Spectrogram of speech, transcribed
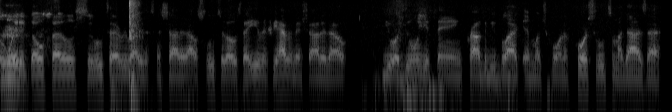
Sir. way to go, fellas! Salute to everybody that's been shouted out. Salute to those that even if you haven't been shouted out, you are doing your thing. Proud to be black and much more. And of course, salute to my guys at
